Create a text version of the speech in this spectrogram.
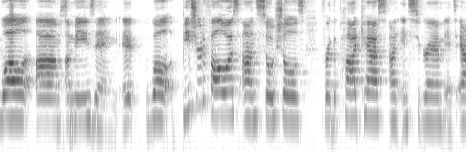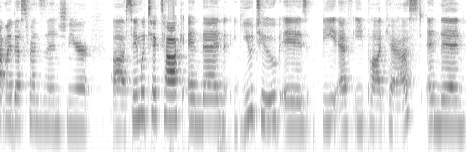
Well, um, amazing. It well, be sure to follow us on socials for the podcast on Instagram. It's at my best friends and engineer. Uh, same with TikTok, and then YouTube is BFE Podcast, and then.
